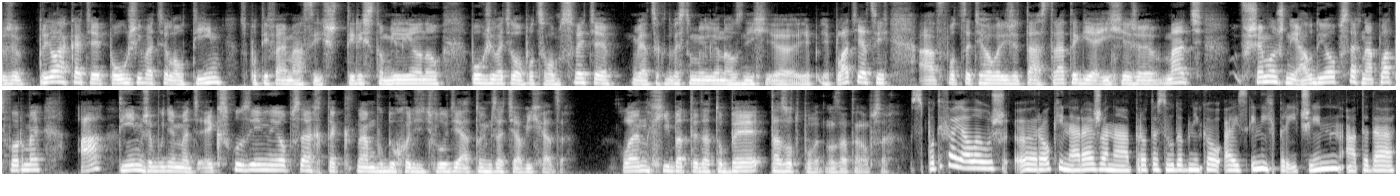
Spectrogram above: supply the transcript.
že prilákate používateľov tým, Spotify má asi 400 miliónov používateľov po celom svete, viac ako 200 miliónov z nich je, je platiacich a v podstate hovorí, že tá stratégia ich je, že mať všemožný audio obsah na platforme a tým, že budeme mať exkluzívny obsah, tak nám budú chodiť ľudia a to im zatiaľ vychádza len chýba teda to B, tá zodpovednosť za ten obsah. Spotify ale už e, roky naráža na protest hudobníkov aj z iných príčin a teda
